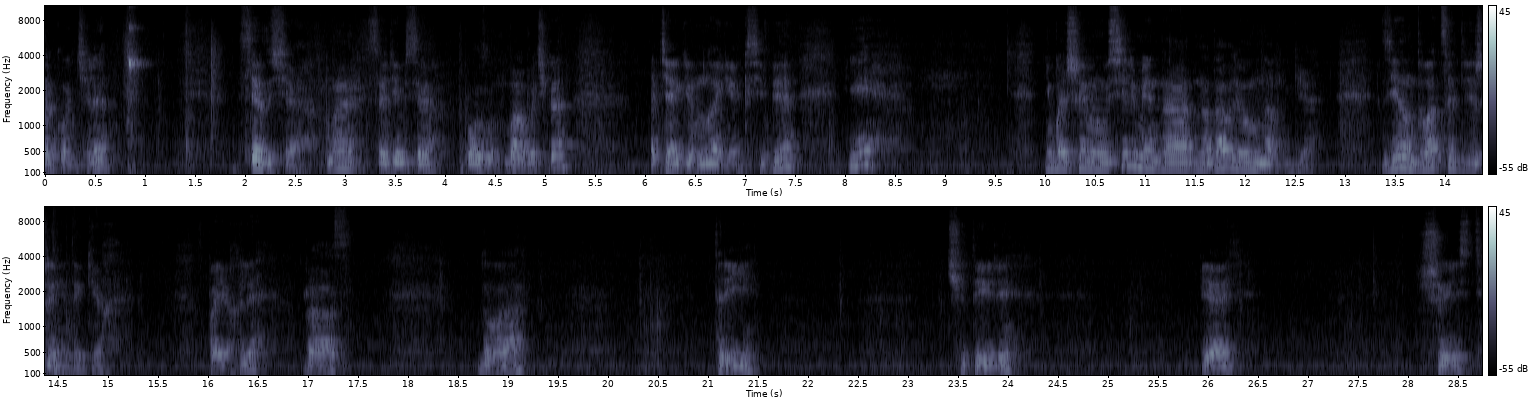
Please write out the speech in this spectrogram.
Закончили. Следующее. Мы садимся в позу бабочка. Оттягиваем ноги к себе и небольшими усилиями надавливаем на ноги. Сделаем 20 движений таких. Поехали. Раз два, три, четыре, пять, шесть,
